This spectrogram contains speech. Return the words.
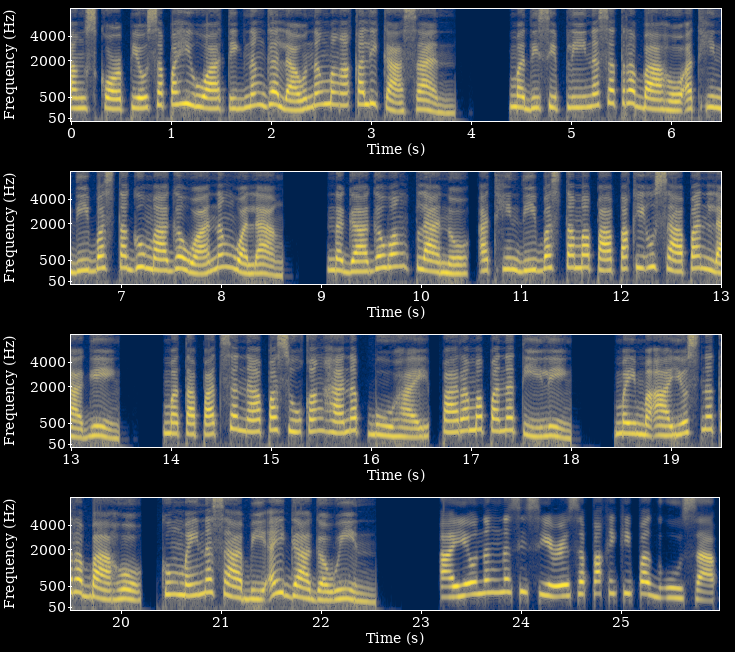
Ang Scorpio sa pahiwatig ng galaw ng mga kalikasan. Madisiplina sa trabaho at hindi basta gumagawa ng walang nagagawang plano, at hindi basta mapapakiusapan laging. Matapat sa napasukang hanap buhay, para mapanatiling. May maayos na trabaho, kung may nasabi ay gagawin. Ayaw nang nasisira sa pakikipag-usap,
